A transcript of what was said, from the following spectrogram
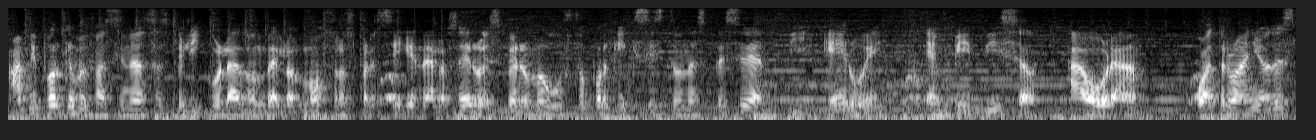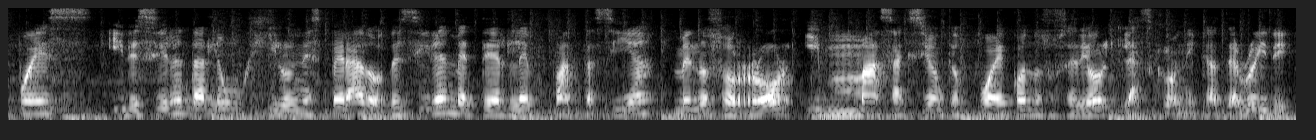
A mí porque me fascinan esas películas donde los monstruos persiguen a los héroes, pero me gustó porque existe una especie de antihéroe en Vin Diesel. Ahora, cuatro años después, y deciden darle un giro inesperado, deciden meterle fantasía, menos horror y más acción que fue cuando sucedió las crónicas de Riddick.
